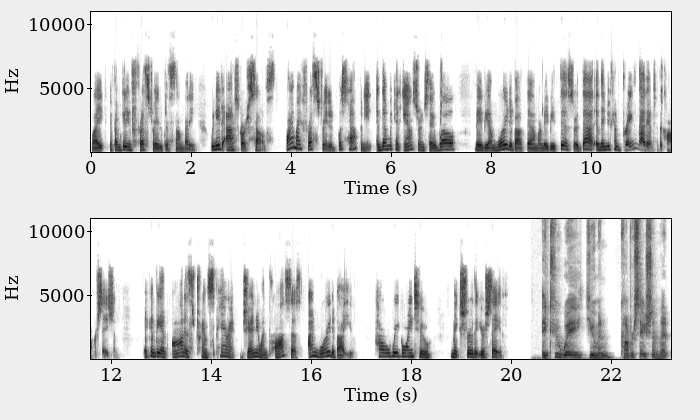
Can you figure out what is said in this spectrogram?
Like if I'm getting frustrated with somebody, we need to ask ourselves, why am I frustrated? What's happening? And then we can answer and say, well, maybe I'm worried about them, or maybe this or that. And then you can bring that into the conversation. It can be an honest, transparent, genuine process. I'm worried about you. How are we going to make sure that you're safe? A two way human conversation that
